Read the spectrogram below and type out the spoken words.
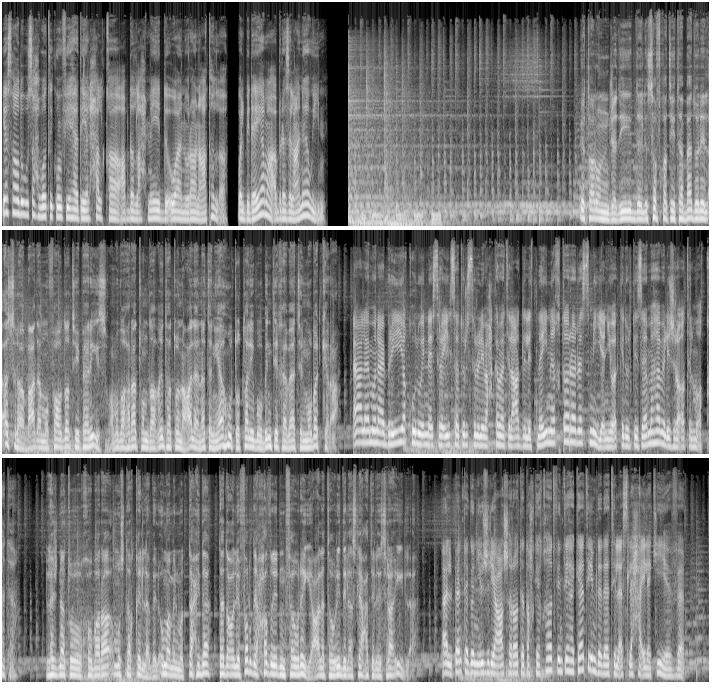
يسعد صحبتكم في هذه الحلقة عبد الله حميد ونوران عطلة والبداية مع أبرز العناوين. إطار جديد لصفقة تبادل الأسرى بعد مفاوضات باريس ومظاهرات ضاغطة على نتنياهو تطالب بانتخابات مبكرة. إعلام عبري يقول إن إسرائيل سترسل لمحكمة العدل الاثنين اختارا رسميا يؤكد التزامها بالإجراءات المؤقتة. لجنة خبراء مستقلة بالأمم المتحدة تدعو لفرض حظر فوري على توريد الأسلحة لإسرائيل. البنتاغون يجري عشرات التحقيقات في انتهاكات إمدادات الأسلحة إلى كييف.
